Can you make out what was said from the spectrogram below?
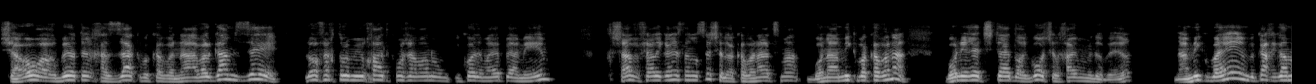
שהאור הרבה יותר חזק בכוונה, אבל גם זה לא הופך אותו למיוחד, כמו שאמרנו מקודם מלא פעמים, עכשיו אפשר להיכנס לנושא של הכוונה עצמה. בואו נעמיק בכוונה. בואו נראה את שתי הדרגות של חיים ומדבר, נעמיק בהם, וכך גם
